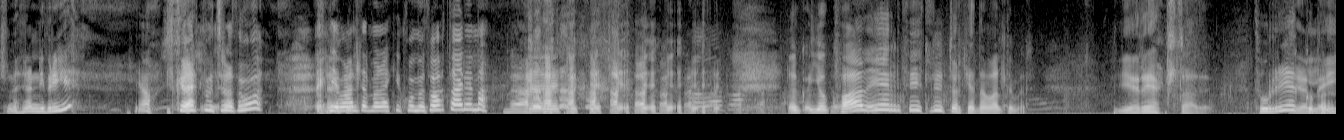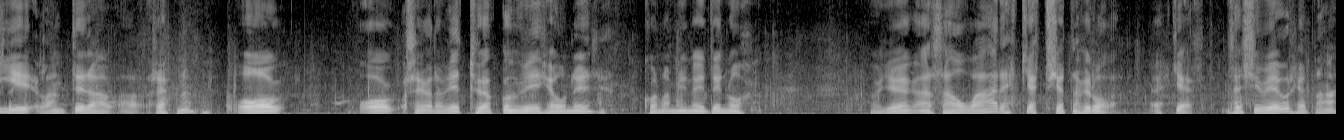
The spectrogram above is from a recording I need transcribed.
svona þrenni fríi, Já, skreppum til að þvó. Ég var aldrei maður ekki komið þvóttælina. já, hvað er þitt hlutverk hérna, Valdimar? Ég rek staðið. Þú Ég rekur bara leiði landið af, af hrefnum og, og þegar við tökum við hjónið, kona mín eitinn og, og ég, að þá var ekkert hérna fyrir ofan. Ekkert. Þessi vegur hérna,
